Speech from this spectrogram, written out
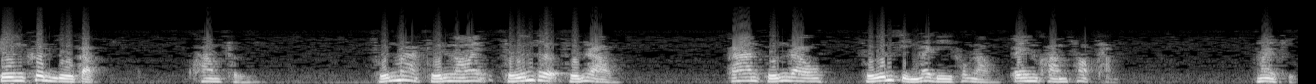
จึงขึ้นอยู่กับความฝืน ฝืนมากฝืนน้อย ฝืนเถอะฝืนเรา การฝืนเรา ฝืนสิ่งไม่ดีของเรา เป็นความชอบธรรมไม่ผิด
